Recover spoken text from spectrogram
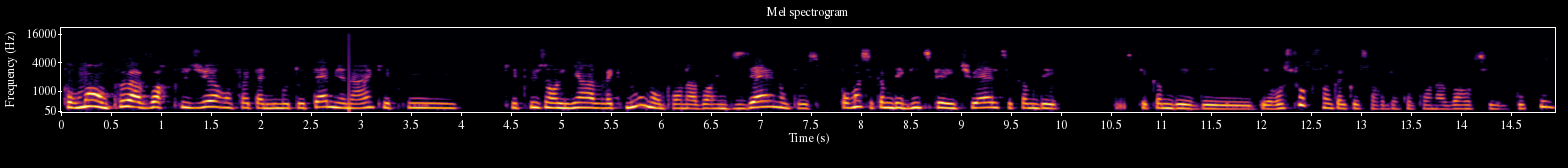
Pour moi, on peut avoir plusieurs en fait animaux totems. Il y en a un qui est plus qui est plus en lien avec nous, mais on peut en avoir une dizaine. On peut. Pour moi, c'est comme des guides spirituels. C'est comme des c'est comme des, des, ressources en quelque sorte. Donc, on peut en avoir aussi beaucoup.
